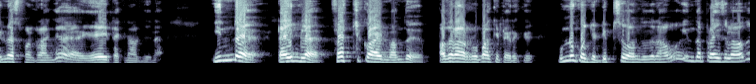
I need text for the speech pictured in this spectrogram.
இன்வெஸ்ட் பண்ணுறாங்க ஏஐ டெக்னாலஜியில் இந்த டைமில் ஃபெச் காயின் வந்து பதினாறு ரூபாய் கிட்ட இன்னும் கொஞ்சம் டிப்ஸ் வந்ததுனாவும் இந்த ப்ரைஸிலாவது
